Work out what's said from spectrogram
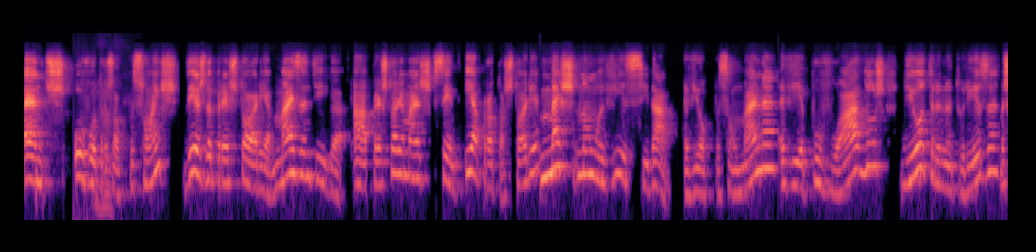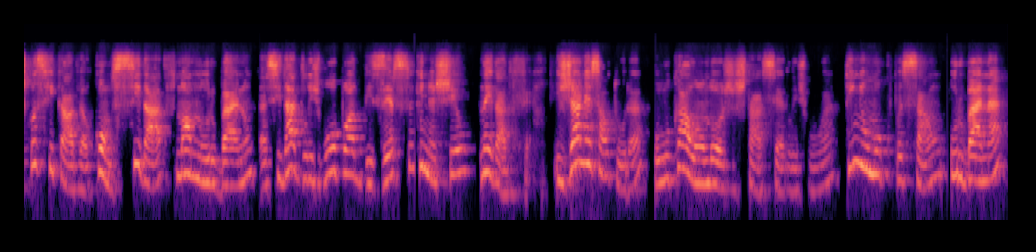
Antes houve outras ocupações, desde a pré-história mais antiga à pré-história mais recente e à proto-história, mas não havia cidade. Havia ocupação humana, havia povoados de outra natureza, mas classificável como cidade, fenómeno urbano, a cidade de Lisboa pode dizer-se que nasceu na Idade de Ferro. E já nessa altura, o local onde hoje está a sede de Lisboa tinha uma ocupação urbana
